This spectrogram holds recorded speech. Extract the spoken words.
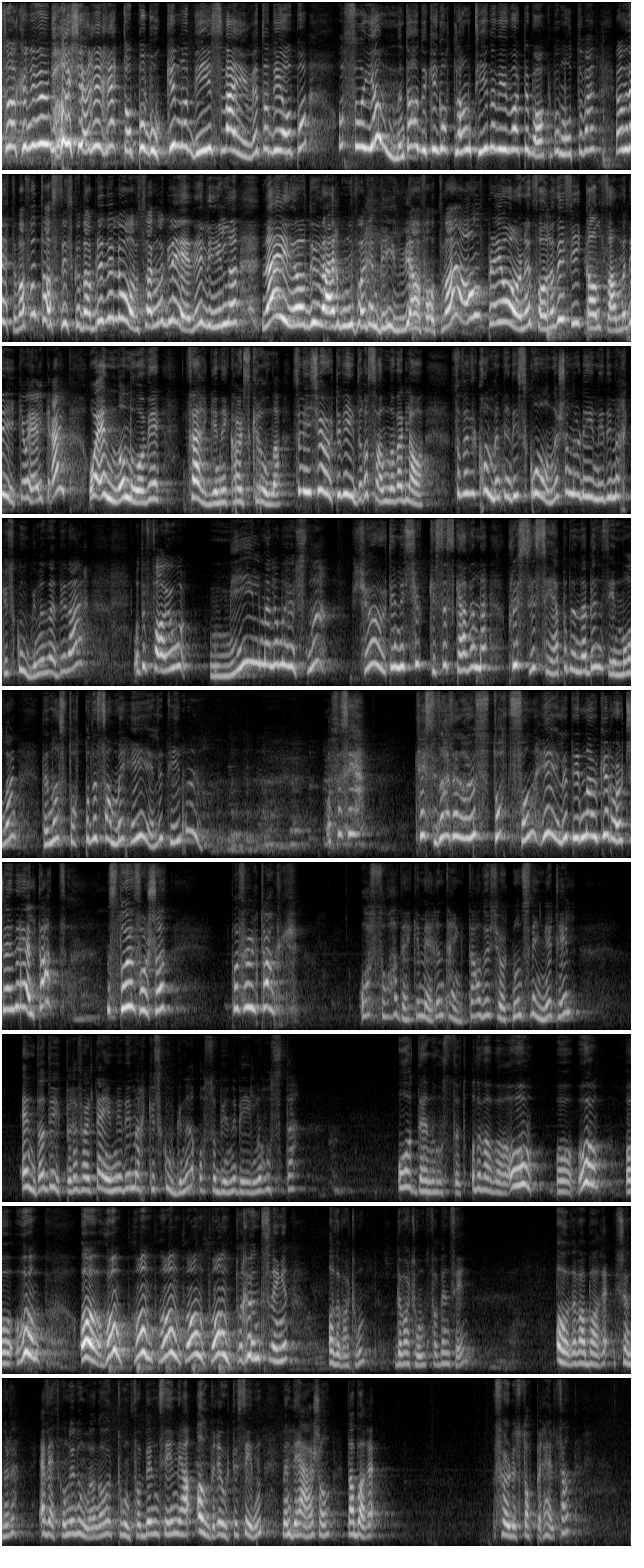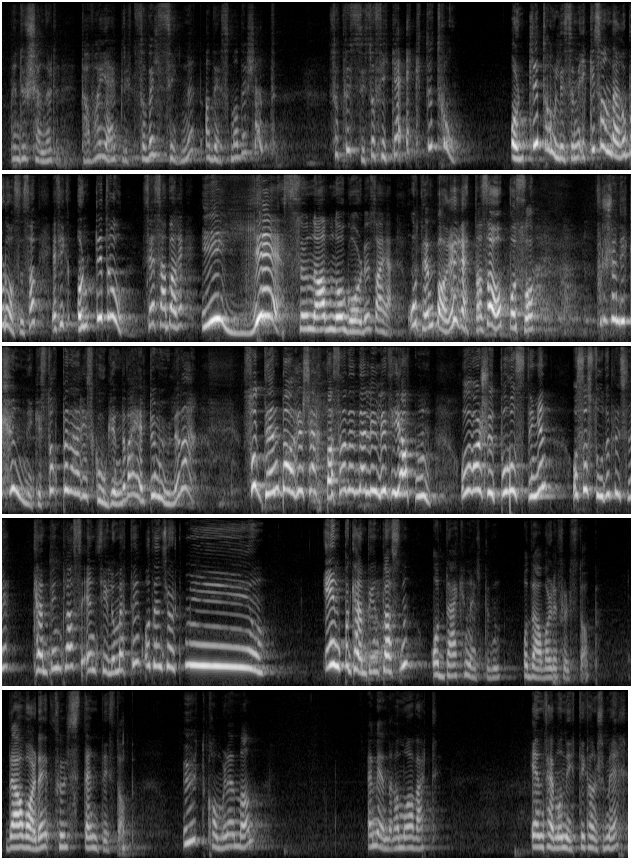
Så da kunne vi bare kjøre rett opp på bukken, og de sveivet og de holdt på. Og så jammen, det hadde ikke gått lang tid, og vi var tilbake på motorveien. Ja, men dette var fantastisk, og da ble det lovsang og glede i bilen. Og nei, og du verden for en bil vi har fått. Hva? Alt ble ordnet for, og vi fikk alt sammen. Det gikk jo helt greit. Og ennå når vi fergen i Karlskrona. Så vi kjørte videre og sang og var glade. Så var vi kommet ned i Skåne, skjønner du, inn i de mørke skogene nedi der. Og det var jo mil mellom husene. Kjørte inn i tjukkeste skauen der. Plutselig ser jeg på den der bensinmåleren. Den har stått på det samme hele tiden. Og så sier jeg Kristina, den har jo stått sånn hele tiden. Den har jo ikke rørt seg i det hele tatt. Den står jo fortsatt på full tank. Og så hadde jeg ikke mer enn tenkt det. Hadde kjørt noen svinger til. Enda dypere følte jeg inn i de mørke skogene, og så begynner bilen å hoste. Og den hostet. Og det var bare om og om og hump og hump, hump, hump, hump, hump rundt svingen. Og det var tomt. Det var tomt for bensin. Og det var bare Skjønner du? Jeg vet ikke om du noen gang har vært tom for bensin. Jeg har aldri gjort det siden. Men det er sånn. Da bare Før du stopper helt, sant? Men du skjønner, da var jeg blitt så velsignet av det som hadde skjedd. Så plutselig så fikk jeg ekte tro. Ordentlig tro, liksom. Ikke sånn der å blåse opp. Jeg fikk ordentlig tro. Så jeg sa bare 'I Jesu navn, nå går du', sa jeg. Og den bare retta seg opp, og så For du skjønner, vi kunne ikke stoppe der i skogen. Det var helt umulig, det. Så den bare skjerpa seg, den der lille Fiaten. Og det var slutt på hostingen. Og så sto det plutselig campingplass en kilometer, og den kjørte inn på campingplassen. Og der knelte den. Og da var det full stopp. Da var det fullstendig stopp. Ut kommer det en mann. Jeg mener han må ha vært 1,95, kanskje mer.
